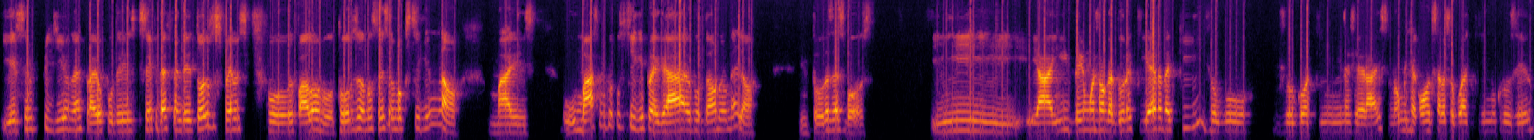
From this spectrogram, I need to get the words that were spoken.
E ele sempre pediu, né, para eu poder sempre defender todos os pênaltis que for. Eu falo, avô, todos eu não sei se eu vou conseguir, não, mas o máximo que eu conseguir pegar, eu vou dar o meu melhor em todas as bolas. E, e aí veio uma jogadora que era daqui, jogou, jogou aqui em Minas Gerais, não me recordo se ela jogou aqui no Cruzeiro,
